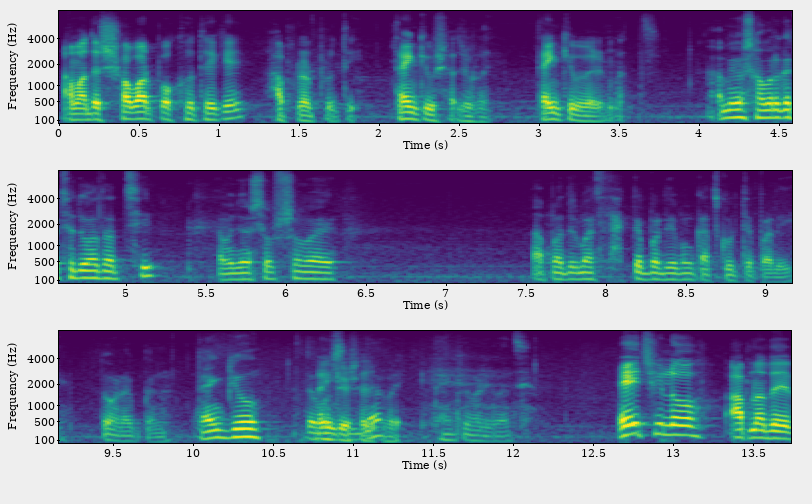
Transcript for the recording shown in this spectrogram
আমাদের সবার পক্ষ থেকে আপনার প্রতি। থ্যাংক ইউ সাজু ভাই। থ্যাংক ইউ ভেরি মাচ আমিও সবার কাছে দোয়া চাচ্ছি। আমি যেন সবসময় আপনাদের মাঝে থাকতে পারি এবং কাজ করতে পারি। দোয়া রাখবেন। Thank you Thank you, Saju ভাই। থ্যাংক ইউ ভেরি মাচ এই ছিল আপনাদের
